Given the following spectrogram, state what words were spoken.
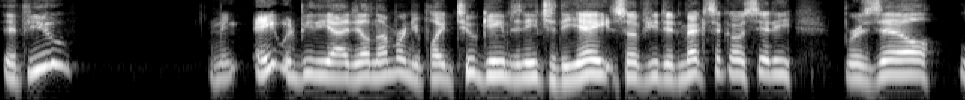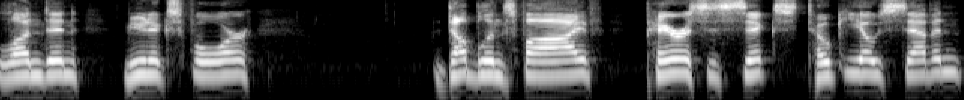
if you I mean, eight would be the ideal number, and you played two games in each of the eight. So if you did Mexico City, Brazil, London, Munich's four, Dublin's five, Paris is six, Tokyo seven,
